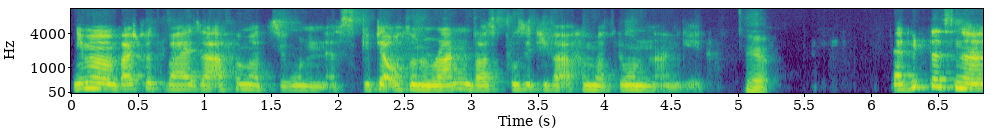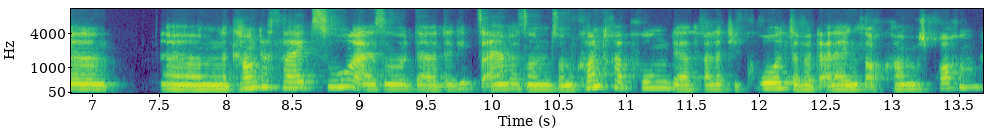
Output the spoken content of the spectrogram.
nehmen wir mal beispielsweise Affirmationen. Es gibt ja auch so einen Run, was positive Affirmationen angeht. Ja. Da gibt es eine, ähm, eine Counterside zu, also da, da gibt es einfach so einen, so einen Kontrapunkt, der ist relativ groß, der wird allerdings auch kaum besprochen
